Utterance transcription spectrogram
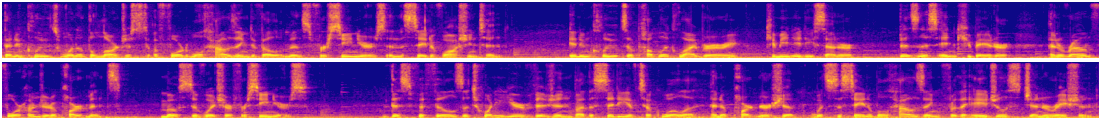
that includes one of the largest affordable housing developments for seniors in the state of Washington. It includes a public library, community center, business incubator, and around 400 apartments, most of which are for seniors. This fulfills a 20 year vision by the city of Tukwila and a partnership with Sustainable Housing for the Ageless Generation.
